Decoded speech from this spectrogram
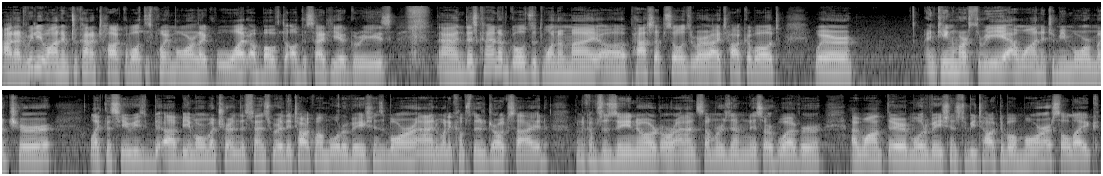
and I'd really want him to kind of talk about this point more, like what about the other side he agrees, and this kind of goes with one of my uh, past episodes where I talk about where in Kingdom Hearts 3 I wanted to be more mature like the series uh, be more mature in the sense where they talk about motivations more and when it comes to the dark side when it comes to Xehanort or Ansem or Xemnas or whoever I want their motivations to be talked about more. So like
